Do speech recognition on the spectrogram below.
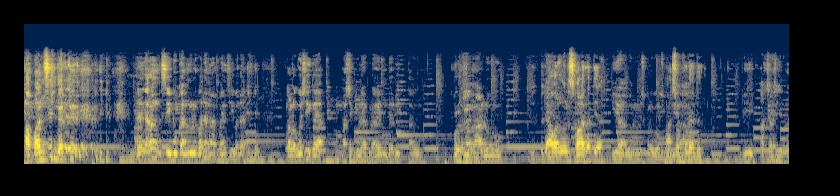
apaan sih jadi Eh, sekarang sibukan dulu pada ngapain sih pada? Kalau gue sih kayak masih kuliah-kuliahin dari tahun dua tahun lalu. dari awal lulus sekolah berarti ya Iya, baru lulus kalau gue langsung kuliah tuh di Taksel sih bro.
